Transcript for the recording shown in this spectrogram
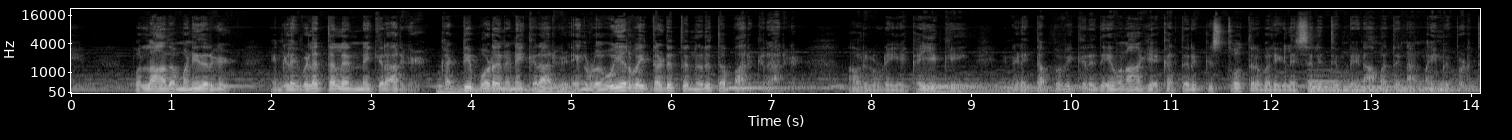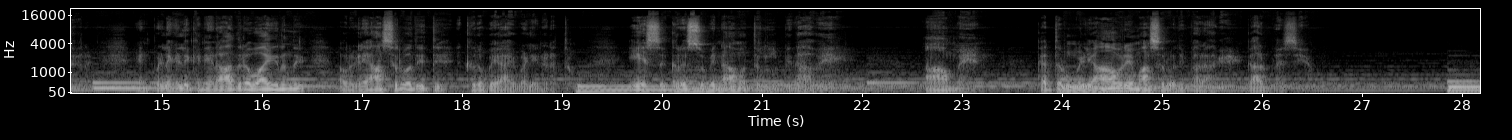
பொல்லாத மனிதர்கள் எங்களை விளத்தல்ல நினைக்கிறார்கள் கட்டி போட நினைக்கிறார்கள் எங்களுடைய உயர்வை தடுத்து நிறுத்த பார்க்கிறார்கள். அவர்களுடைய கையுக்கு எங்களை தப்புவிக்கிற தேவனாகிய கத்தருக்கு ஸ்தோத்திர பலிகளை செலுத்தி உடைய நாமத்தை நான் மகிமைப்படுத்துகிறேன். என் பிள்ளைகளுக்கு நீர் ஆதரவாக இருந்து அவர்களை ஆசிர்வதித்து கிருபையாய் வழி நடத்தும். இயேசு கிறிஸ்துவின் நாமத்தில் பிதாவே ஆமேன். கத்தர் உங்கள் யாவரையும் ஆசிர்வதிப்பாராக. God bless you thank you.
